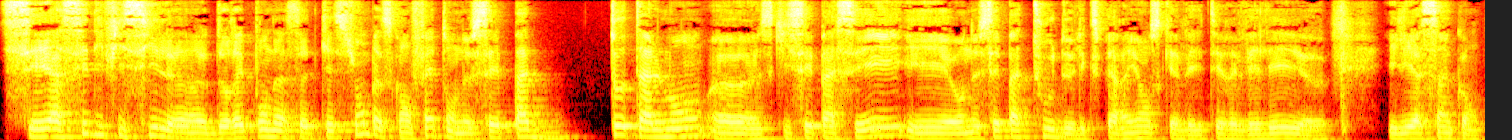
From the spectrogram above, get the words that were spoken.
C'est assez difficile euh, de répondre à cette question parce qu'en fait, on ne sait pas totalement euh, ce qui s'est passé et on ne sait pas tout de l'expérience qui avait été révélée euh, il y a cinq ans.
